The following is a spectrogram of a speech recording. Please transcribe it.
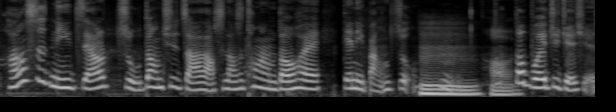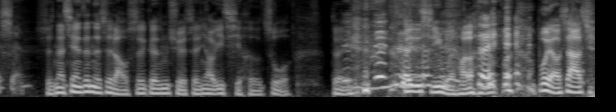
好像是你只要主动去找老师，老师通常都会给你帮助。嗯，嗯好，都不会拒绝学生。是，那现在真的是老师跟学生要一起合作。对，这是新闻。好了，对不不聊下去。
